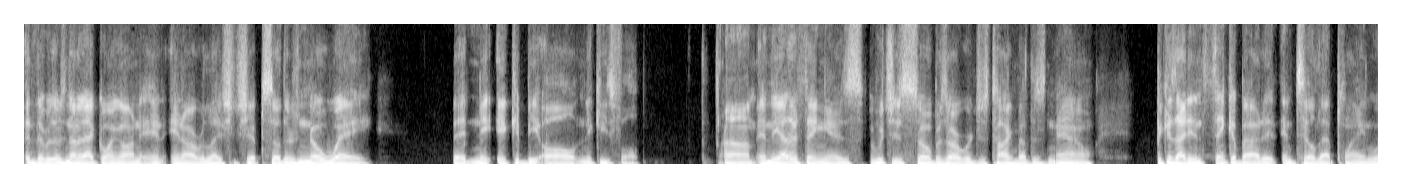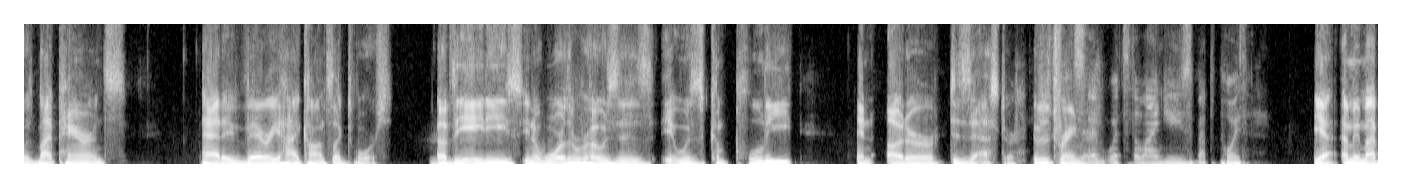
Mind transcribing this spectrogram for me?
there, there's none of that going on in in our relationship, so there's no way that it could be all Nikki's fault. Um, and the other thing is, which is so bizarre, we're just talking about this now, because I didn't think about it until that plane was my parents had a very high conflict divorce mm-hmm. of the 80s, you know, War of the Roses. It was complete and utter disaster. It was a train what's wreck. The, what's the line you use about the poison? Yeah, I mean, my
